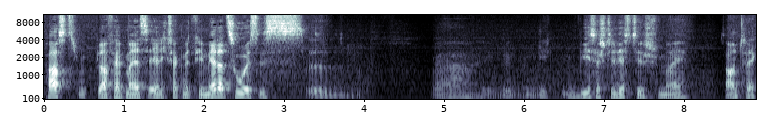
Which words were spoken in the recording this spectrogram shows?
passt. Da fällt mir jetzt ehrlich gesagt nicht viel mehr dazu. Es ist. Äh, wie ist es stilistisch? Mein Soundtrack.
